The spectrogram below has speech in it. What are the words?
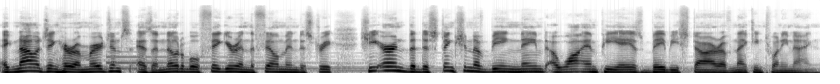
Acknowledging her emergence as a notable figure in the film industry, she earned the distinction of being named a WAMPAS Baby Star of 1929.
